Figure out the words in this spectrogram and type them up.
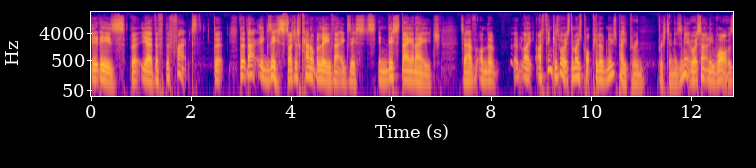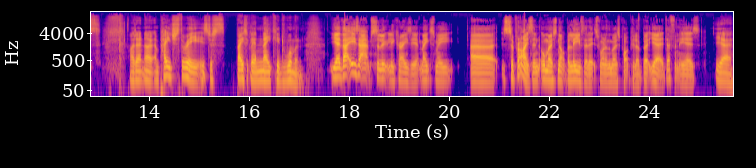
It is, but yeah, the the fact that that that exists, I just cannot believe that exists in this day and age. To have on the like, I think as well, it's the most popular newspaper in Britain, isn't it? Well, it certainly was. I don't know. And page three is just basically a naked woman. Yeah, that is absolutely crazy. It makes me uh, surprised and almost not believe that it's one of the most popular. But yeah, it definitely is. Yeah,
